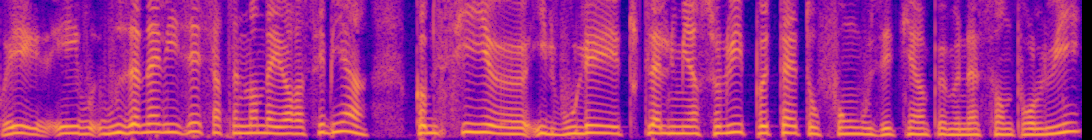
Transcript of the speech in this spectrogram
vous et vous analysez certainement d'ailleurs assez bien, comme si euh, il voulait toute la lumière sur lui. Peut-être au fond, vous étiez un peu menaçante pour lui.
